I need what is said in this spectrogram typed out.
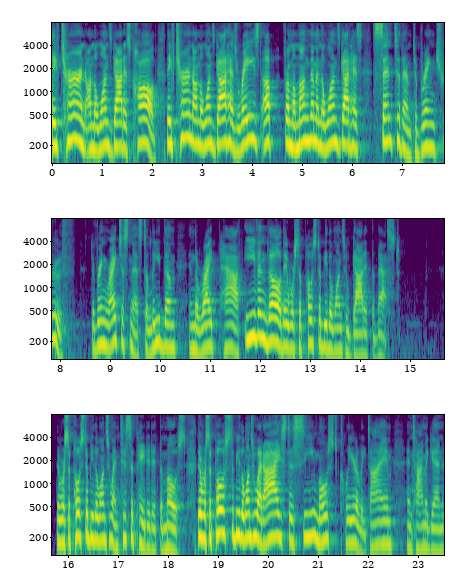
They've turned on the ones God has called. They've turned on the ones God has raised up from among them and the ones God has sent to them to bring truth, to bring righteousness, to lead them in the right path, even though they were supposed to be the ones who got it the best. They were supposed to be the ones who anticipated it the most. They were supposed to be the ones who had eyes to see most clearly. Time and time again,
